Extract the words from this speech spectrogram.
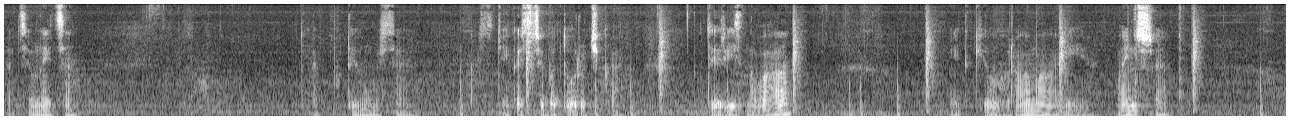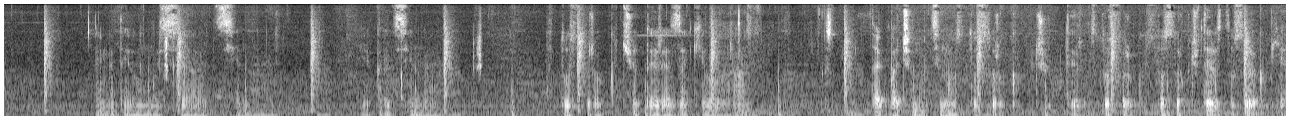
працівниця. Так, подивимося. Якась, якась чебаторочка. Тут різна вага. Від кілограма і менше. Так, дивимося ціна. Яка ціна? 144 за кілограм. Так, бачимо ціну 144, 140, 144, 145.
